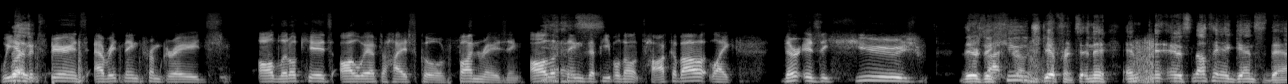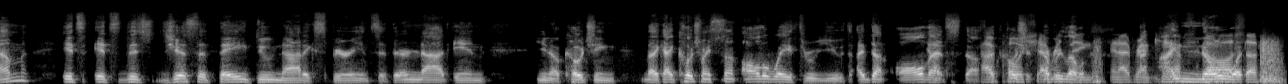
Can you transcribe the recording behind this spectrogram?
we have experienced everything from grades, all little kids, all the way up to high school, fundraising, all the things that people don't talk about. Like there is a huge There's a huge difference, and they, and and it's nothing against them. It's it's this just that they do not experience it. They're not in, you know, coaching. Like I coach my son all the way through youth. I've done all that stuff. I've coached coached every level. and I've ran I camps and know what- stuff.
